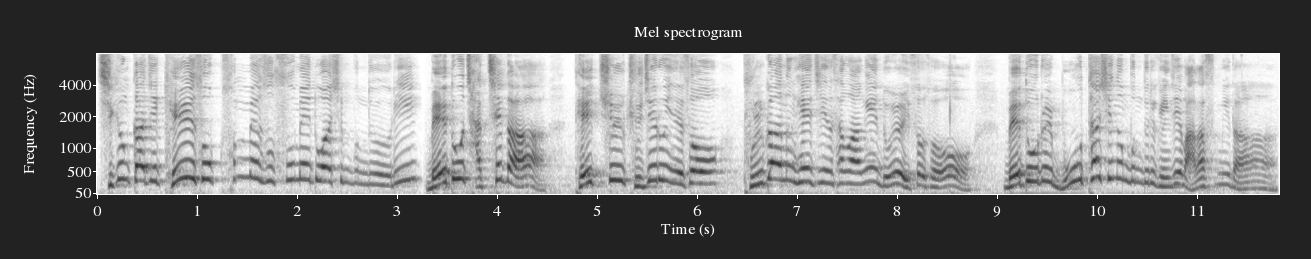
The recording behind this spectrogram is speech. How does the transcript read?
지금까지 계속 선매수 후매도 하신 분들이 매도 자체가 대출 규제로 인해서 불가능해진 상황에 놓여 있어서 매도를 못 하시는 분들이 굉장히 많았습니다.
